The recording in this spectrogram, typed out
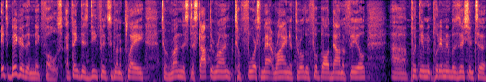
it's bigger than Nick Foles. I think this defense is going to play to run this, to stop the run, to force Matt Ryan to throw the football down the field, uh, put them put him in position to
